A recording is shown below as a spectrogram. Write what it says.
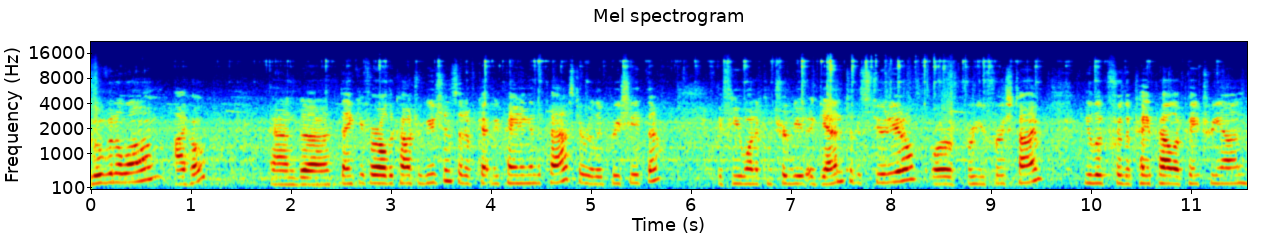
moving along, I hope. And uh, thank you for all the contributions that have kept me painting in the past. I really appreciate them. If you want to contribute again to the studio or for your first time, you look for the PayPal or Patreon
